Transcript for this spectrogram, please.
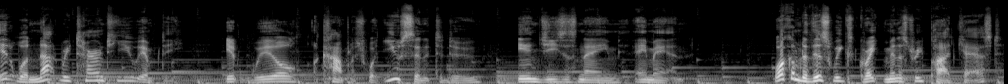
It will not return to you empty. It will accomplish what you sent it to do. In Jesus' name, amen. Welcome to this week's Great Ministry Podcast.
